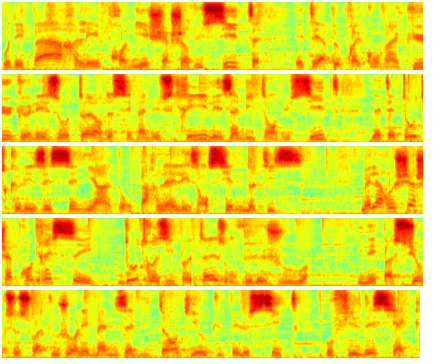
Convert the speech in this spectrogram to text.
Au départ, les premiers chercheurs du site étaient à peu près convaincus que les auteurs de ces manuscrits, les habitants du site, n'étaient autres que les Esséniens dont parlaient les anciennes notices. Mais la recherche a progressé, d'autres hypothèses ont vu le jour. Il n'est pas sûr que ce soit toujours les mêmes habitants qui occupaient le site au fil des siècles.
